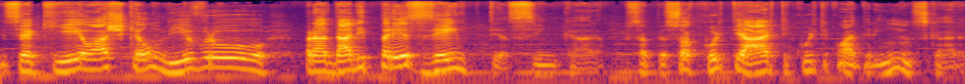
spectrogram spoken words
Esse aqui eu acho que é um livro para dar de presente, assim, cara. Se a pessoa curte arte, curte quadrinhos, cara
